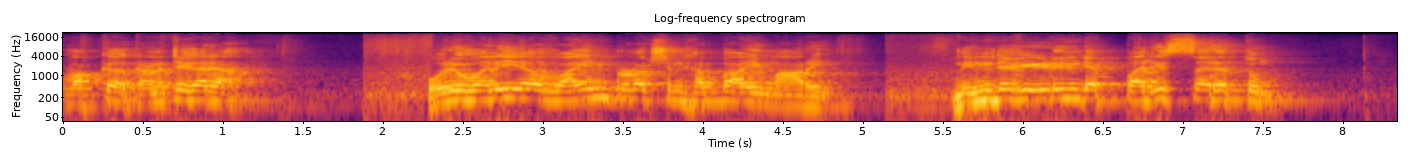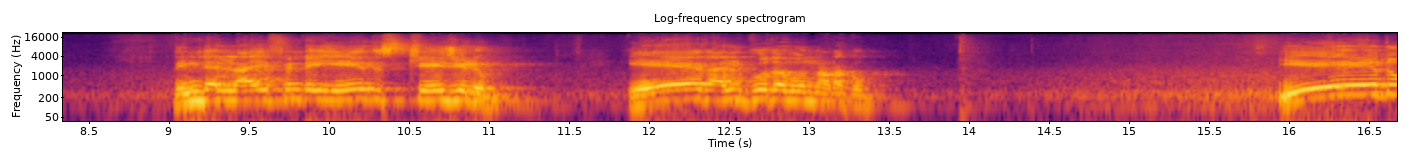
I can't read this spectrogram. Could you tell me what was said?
വക്ക് കിണറ്റുകര ഒരു വലിയ വൈൻ പ്രൊഡക്ഷൻ ഹബ്ബായി മാറി. നിന്റെ വീടിന്റെ പരിസരത്തും നിന്റെ ലൈഫിന്റെ ഏത് സ്റ്റേജിലും ഏത് അത്ഭുതവും നടക്കും. ഏതു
